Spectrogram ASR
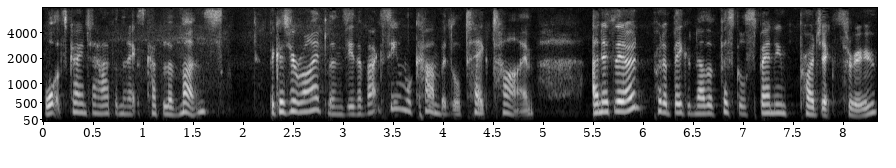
what's going to happen the next couple of months. Because you're right, Lindsay, the vaccine will come, but it'll take time. And if they don't put a big another fiscal spending project through,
